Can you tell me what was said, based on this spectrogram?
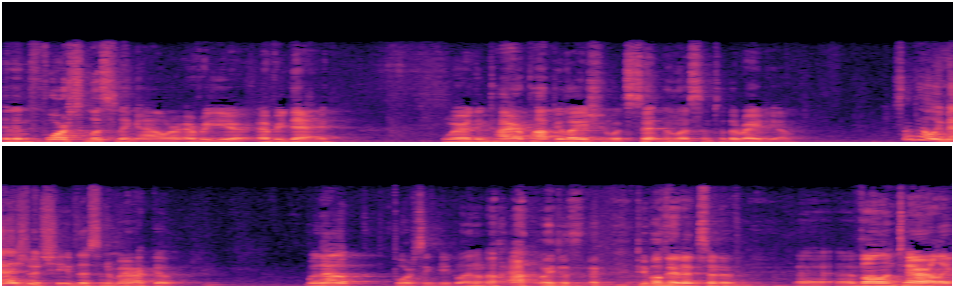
an enforced listening hour every year, every day, where the entire population would sit and listen to the radio. Somehow we managed to achieve this in America without forcing people. I don't know how. We just, people did it sort of uh, uh voluntarily.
